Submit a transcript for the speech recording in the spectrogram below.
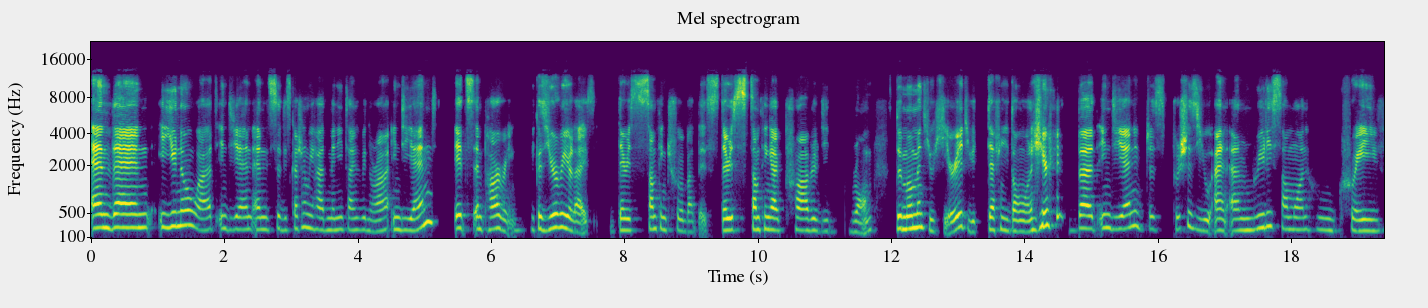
And then you know what? In the end and it's a discussion we had many times with Noura in the end it's empowering because you realize there is something true about this. There is something i probably did wrong. The moment you hear it, you definitely don't want to hear it. But in the end, it just pushes you. And I'm really someone who crave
